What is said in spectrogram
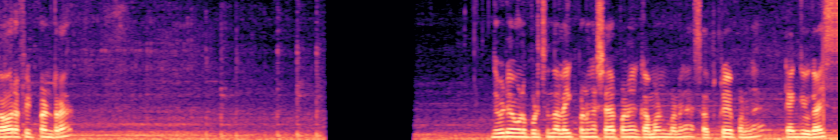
கவரை ஃபிட் பண்ணுறேன் இந்த வீடியோ உங்களுக்கு பிடிச்சிருந்தா லைக் பண்ணுங்கள் ஷேர் பண்ணுங்கள் கமெண்ட் பண்ணுங்கள் சப்ஸ்கிரைப் பண்ணுங்கள் தேங்க்யூ கைஸ்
